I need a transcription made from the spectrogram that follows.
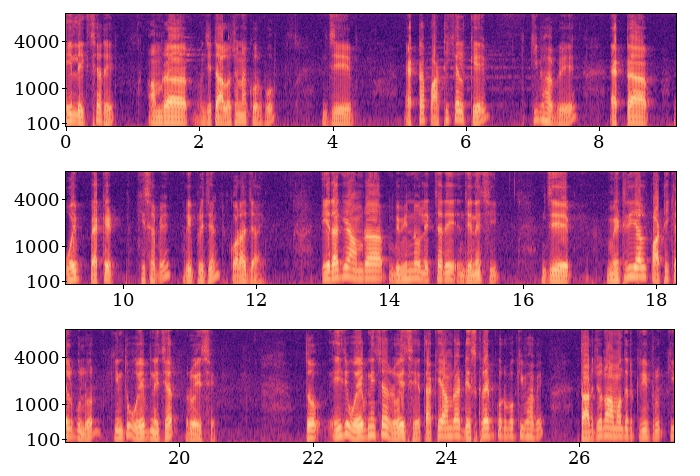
এই লেকচারে আমরা যেটা আলোচনা করব যে একটা পার্টিকেলকে কীভাবে একটা ওয়েব প্যাকেট হিসাবে রিপ্রেজেন্ট করা যায়। এর আগে আমরা বিভিন্ন লেকচারে জেনেছি যে মেটেরিয়াল পার্টিকেলগুলোর কিন্তু ওয়েব নেচার রয়েছে। তো এই যে ওয়েব নেচার রয়েছে, তাকে আমরা ডেসক্রাইব করব কীভাবে? তার জন্য আমাদের কী কী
